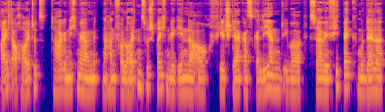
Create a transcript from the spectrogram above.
reicht auch heutzutage nicht mehr mit einer Handvoll Leuten zu sprechen. Wir gehen da auch viel stärker skalierend über Survey-Feedback-Modelle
